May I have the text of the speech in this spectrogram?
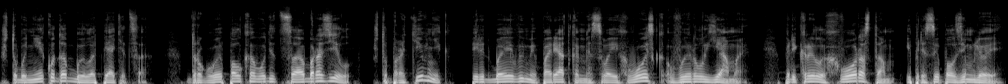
чтобы некуда было пятиться. Другой полководец сообразил, что противник перед боевыми порядками своих войск вырыл ямы, прикрыл их хворостом и присыпал землей.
